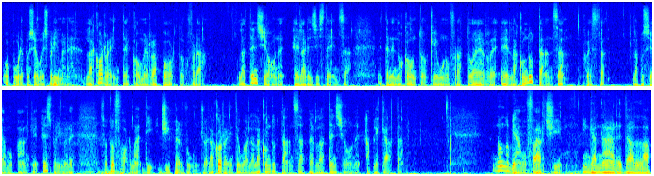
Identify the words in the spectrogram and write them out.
oppure possiamo esprimere la corrente come il rapporto fra la tensione e la resistenza e tenendo conto che 1 fratto R è la conduttanza, questa la possiamo anche esprimere sotto forma di G per V, cioè la corrente uguale alla conduttanza per la tensione applicata. Non dobbiamo farci ingannare dalla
